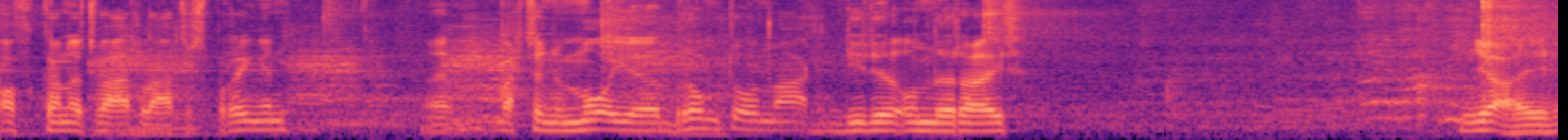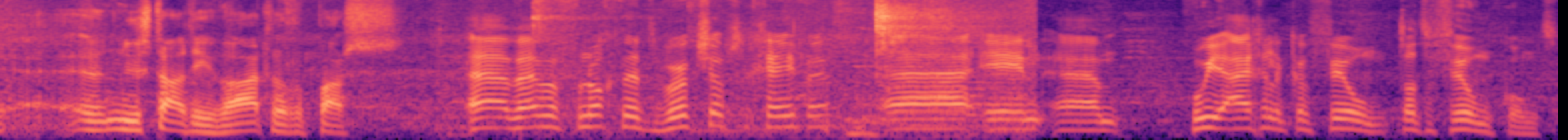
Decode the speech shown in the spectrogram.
Of kan het water laten springen. Eh, Mag een mooie bromtoon maken die er onderuit. Ja, eh, nu staat die waterpas. Eh, we hebben vanochtend workshops gegeven in ehm, hoe je eigenlijk een film tot een film komt.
